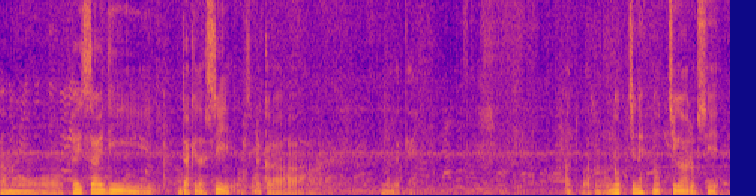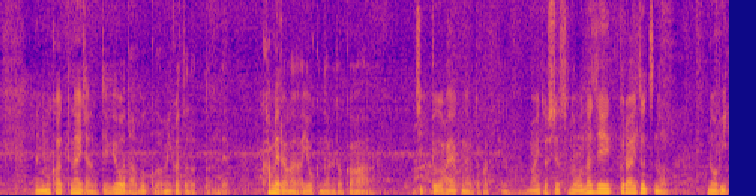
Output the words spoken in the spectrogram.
あの Face ID だけだしそれからなんだっけあとはそのノッチねノッチがあるし何も変わってないじゃんっていうような僕は見方だったんでカメラが良くなるとかチップが速くなるとかっていうのは毎年その同じくらいずつの伸び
